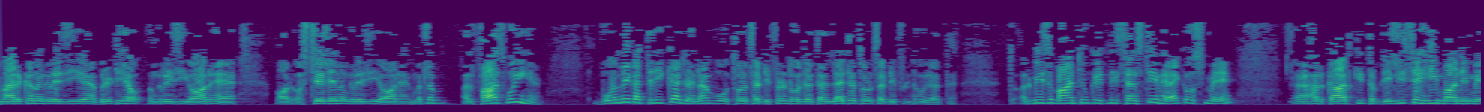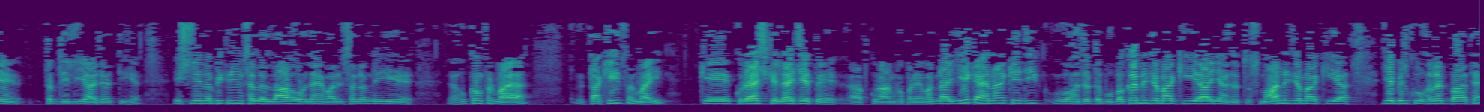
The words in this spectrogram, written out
امریکن انگریزی ہے برٹش انگریزی اور ہے اور آسٹریلین انگریزی اور ہے مطلب الفاظ وہی ہیں بولنے کا طریقہ جو ہے نا وہ تھوڑا سا ڈفرینٹ ہو جاتا ہے لہجہ تھوڑا سا ڈفرینٹ ہو جاتا ہے تو عربی زبان چونکہ اتنی سینسٹو ہے کہ اس میں حرکات کی تبدیلی سے ہی معنی میں تبدیلی آ جاتی ہے اس لیے نبی کریم صلی اللہ علیہ وسلم نے یہ حکم فرمایا تاکید فرمائی کہ قریش کے لہجے پہ آپ قرآن کو پڑھیں ورنہ یہ کہنا کہ جی وہ حضرت ابو بکر نے جمع کیا یا حضرت عثمان نے جمع کیا یہ بالکل غلط بات ہے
